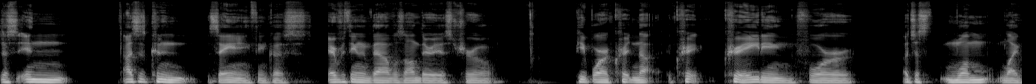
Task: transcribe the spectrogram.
just in, I just couldn't say anything because everything that was on there is true. People are cre- not cre- creating for uh, just one like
